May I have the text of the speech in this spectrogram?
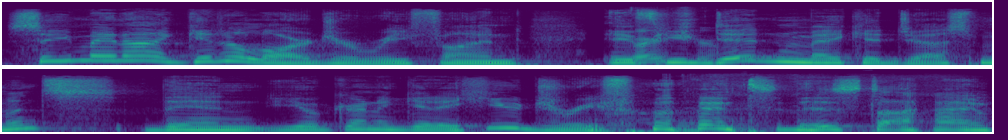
So you may not get a larger refund. If Very you true. didn't make adjustments, then you're going to get a huge refund this time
